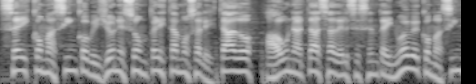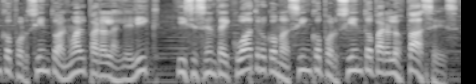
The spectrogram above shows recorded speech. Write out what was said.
6,5 billones son préstamos al Estado a una tasa del 69,5% anual para las LELIC y 64,5% para los pases.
